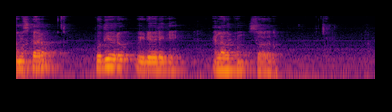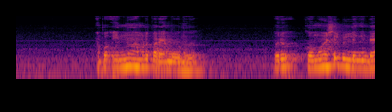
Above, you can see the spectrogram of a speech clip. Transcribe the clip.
നമസ്കാരം. പുതിയൊരു വീഡിയോയിലേക്ക് എല്ലാവർക്കും സ്വാഗതം. അപ്പോൾ ഇന്ന് നമ്മൾ പറയാൻ പോകുന്നത് ഒരു കൊമേഴ്ഷ്യൽ ബിൽഡിങ്ങിന്റെ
